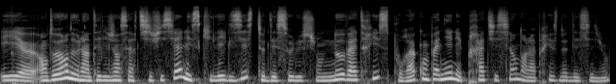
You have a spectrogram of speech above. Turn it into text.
Et en dehors de l'intelligence artificielle, est-ce qu'il existe des solutions novatrices pour accompagner les praticiens dans la prise de décision?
